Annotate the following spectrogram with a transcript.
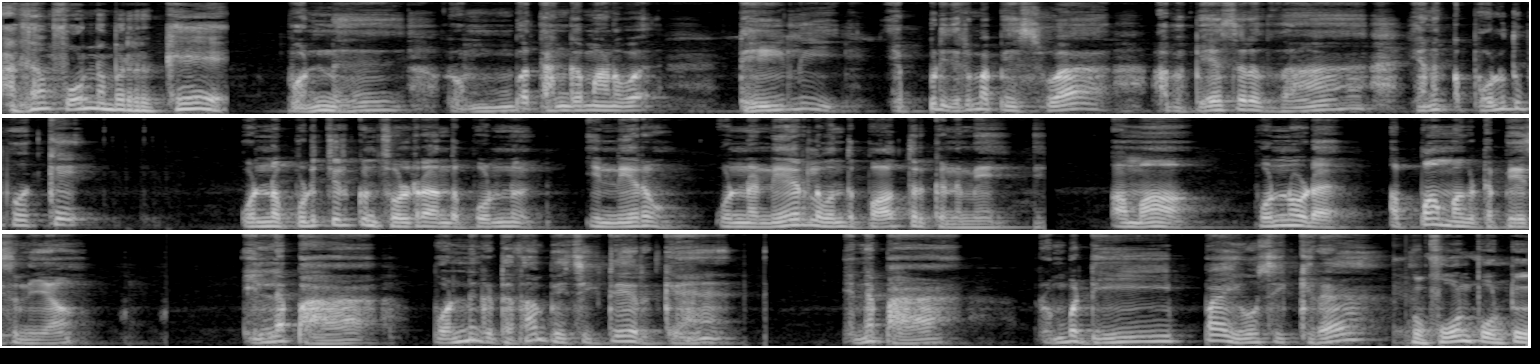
அதான் ஃபோன் நம்பர் இருக்கே. பொண்ணு ரொம்ப தங்கமானவ. டெய்லி எப்படி தெரியுமா பேசுவா? அவள் பேசுகிறது தான் எனக்கு பொழுதுபோக்கே. உன்னை பிடிச்சிருக்குன்னு சொல்கிற அந்த பொண்ணு இந்நேரம் உன்னை நேரில் வந்து பார்த்துருக்கணுமே. ஆமாம் பொண்ணோட அப்பா அம்மா கிட்ட பேசுனியா? இல்லைப்பா பொண்ணுக்கிட்ட தான் பேசிக்கிட்டே இருக்கேன். என்னப்பா ரொம்ப டீப்பாக யோசிக்கிற? இப்போ ஃபோன் போட்டு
